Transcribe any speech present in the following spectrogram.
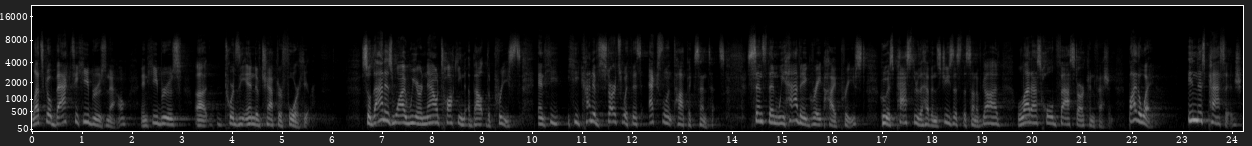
Let's go back to Hebrews now, in Hebrews uh, towards the end of chapter 4 here. So that is why we are now talking about the priests. And he, he kind of starts with this excellent topic sentence. Since then, we have a great high priest who has passed through the heavens, Jesus, the Son of God, let us hold fast our confession. By the way, in this passage,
